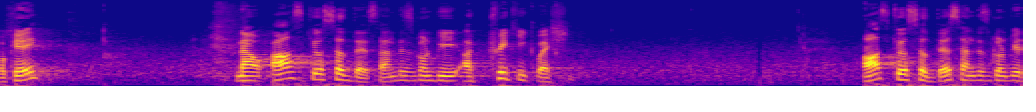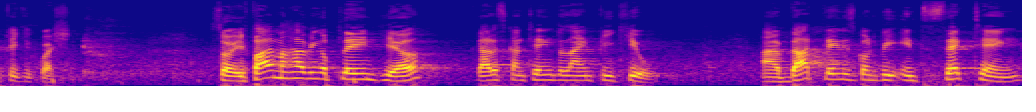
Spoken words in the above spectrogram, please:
Okay. Now, ask yourself this and this is going to be a tricky question. Ask yourself this and this is going to be a tricky question. So, if I am having a plane here that is containing the line PQ and if that plane is going to be intersecting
